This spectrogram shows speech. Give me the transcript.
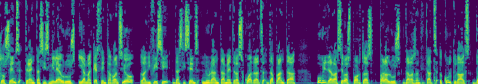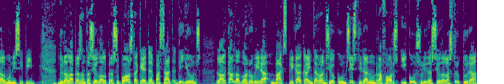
236.000 euros i amb aquesta intervenció l'edifici, de 690 metres quadrats de planta, obrirà les seves portes per a l'ús de les entitats culturals del municipi. Durant la presentació del pressupost aquest passat dilluns, l'alcalde Eduard Rovira va explicar que la intervenció consistirà en un reforç i consolidació de l'estructura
